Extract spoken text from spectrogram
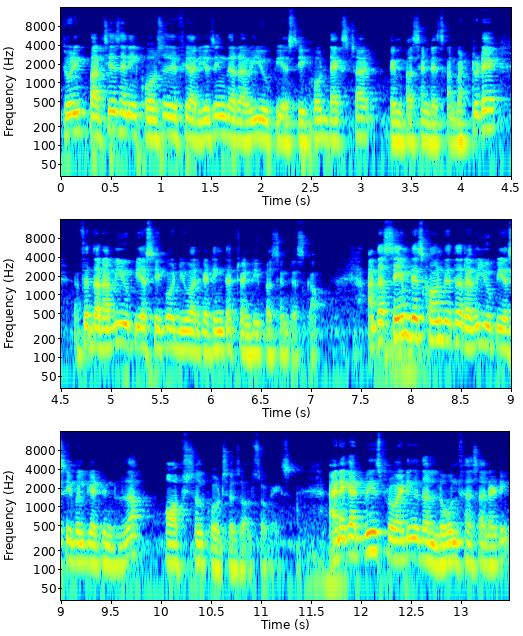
during purchase any courses if you are using the ravi upsc code extra 10 percent discount but today with the ravi upsc code you are getting the 20 percent discount and the same discount with the ravi upsc will get into the optional courses also guys Unacademy is providing you the loan facility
